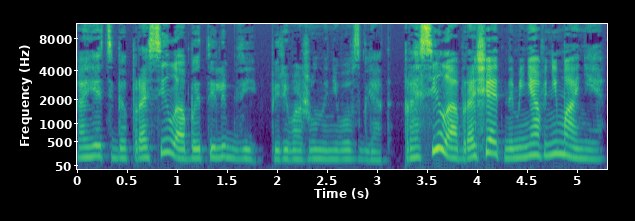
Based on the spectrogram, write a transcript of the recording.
«А я тебя просила об этой любви», — перевожу на него взгляд. «Просила обращать на меня внимание.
